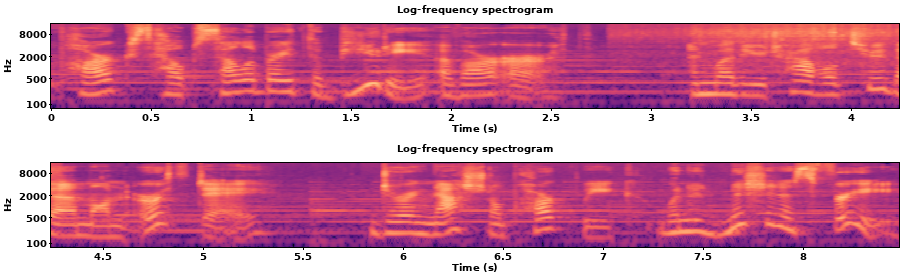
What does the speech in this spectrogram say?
parks help celebrate the beauty of our Earth. And whether you travel to them on Earth Day, during National Park Week when admission is free,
